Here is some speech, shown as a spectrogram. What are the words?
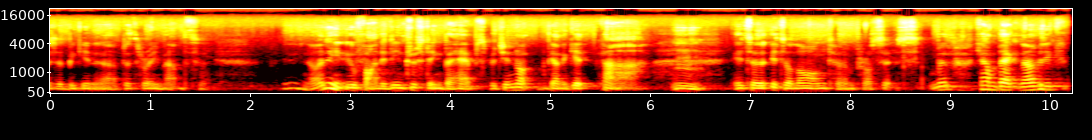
as a beginner after three months? You know, I think you'll find it interesting perhaps, but you're not going to get far. Mm. It's a it's a long term process. But come back, nobody could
